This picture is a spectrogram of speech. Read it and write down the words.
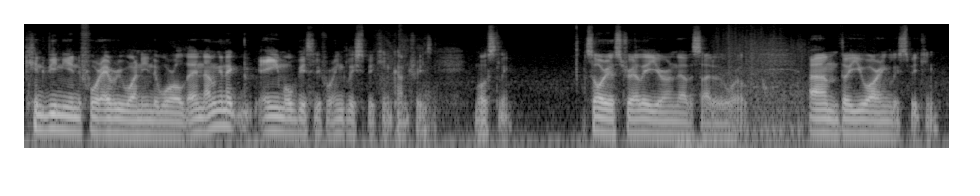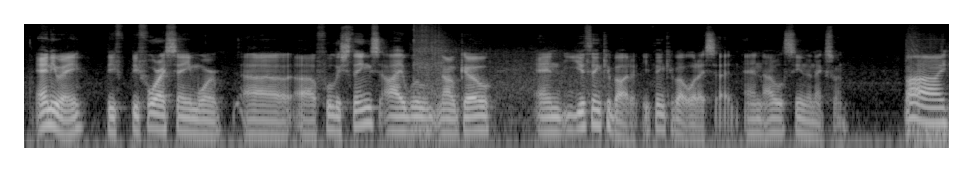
convenient for everyone in the world, and I'm gonna aim obviously for English-speaking countries mostly. Sorry, Australia, you're on the other side of the world, um, though you are English-speaking. Anyway, be- before I say more uh, uh, foolish things, I will now go, and you think about it. You think about what I said, and I will see you in the next one. Bye.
